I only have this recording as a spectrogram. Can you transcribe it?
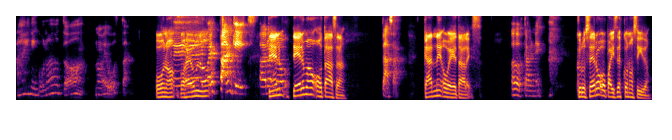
Ay, ninguno de los dos. No me gustan. Uno, coge Eh, uno. Pues pancakes. ¿Termo o taza? Taza. ¿Carne o vegetales? Oh, carne. ¿Crucero o país desconocido?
